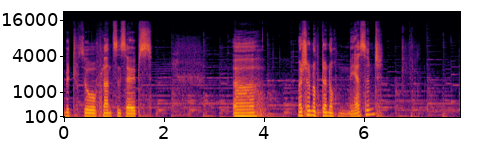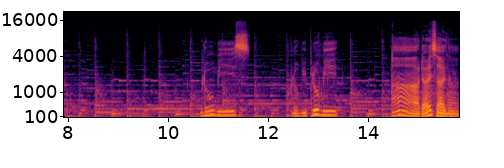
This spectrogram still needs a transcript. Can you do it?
mit so Pflanzen selbst. Äh, mal schauen, ob da noch mehr sind. Blumi. Ah, da ist einer.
